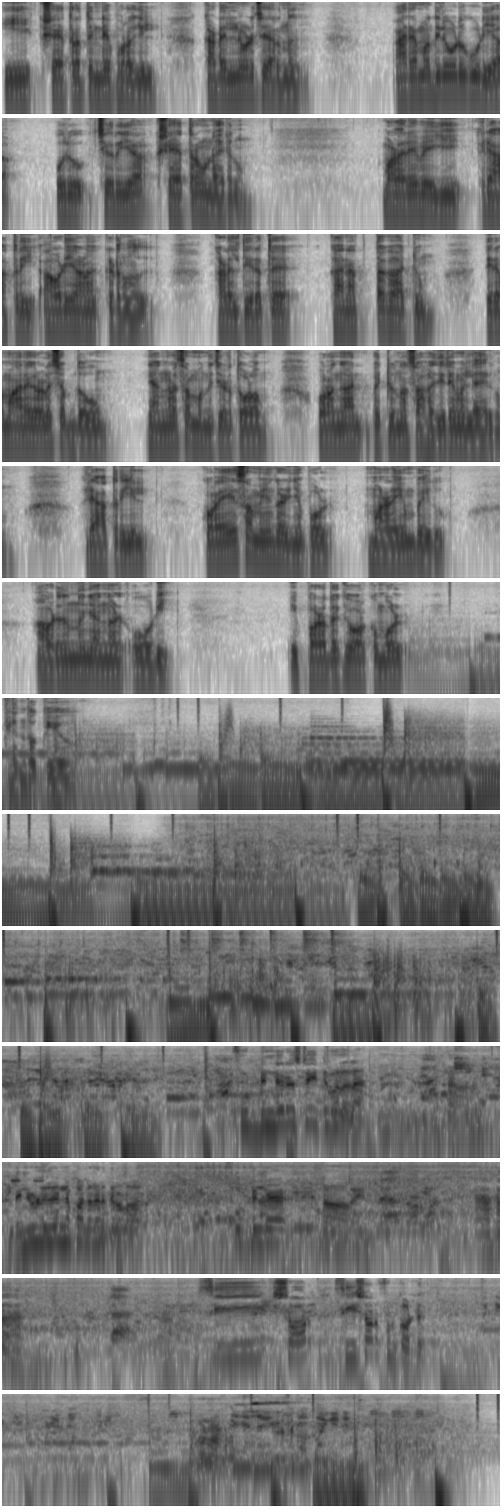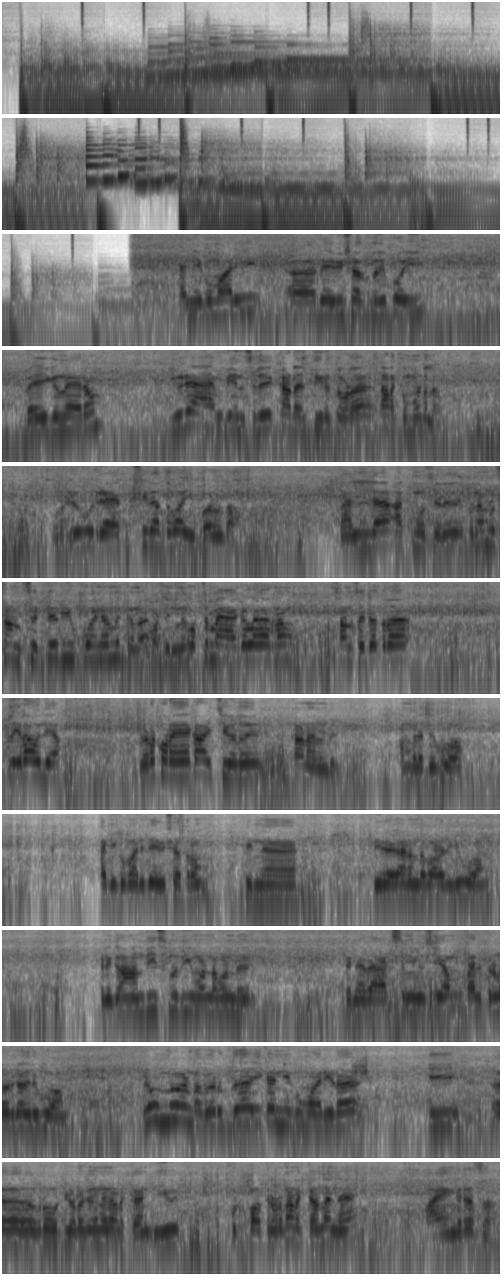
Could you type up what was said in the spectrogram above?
ഈ ക്ഷേത്രത്തിന്റെ പുറകിൽ കടലിനോട് ചേർന്ന് അരമതിലോട് കൂടിയ ഒരു ചെറിയ ക്ഷേത്രമുണ്ടായിരുന്നു. വളരെ വൈകി രാത്രി അവിടെയാണ് കിടന്നത്. കടൽ തീരത്തെ കനത്ത കാറ്റും തിരമാലകളുടെ ശബ്ദവും ഞങ്ങളെ സംബന്ധിച്ചിടത്തോളം ഉറങ്ങാൻ പറ്റുന്ന സാഹചര്യമല്ലായിരുന്നു. രാത്രിയിൽ കുറേ സമയം കഴിഞ്ഞപ്പോൾ മഴയും പെയ്തു. അവിടെ നിന്ന് ഞങ്ങൾ ഓടി. ഇപ്പോഴതൊക്കെ ഓർക്കുമ്പോൾ എന്തൊക്കെയോ ഒരു സ്റ്റേറ്റ് പോലെ അല്ലേ? ഇതിന്റെ ഉള്ളിൽ തന്നെ പലതരത്തിലുള്ള ഫുഡിന്റെ ആ. Sea shore sea shore food court കൊള്ളാം ഈ ഒരു സെറ്റ് കന്യാകുമാരി ദേവി ക്ഷേത്രത്തിൽ പോയി. വൈകുന്നേരം ഈ ഒരു ആംബിയൻസിൽ കടൽ തീരത്തോടെ നടക്കുമ്പോണ്ടല്ലോ. ഒരു രക്ഷയില്ലാത്ത വൈബാണ് കേട്ടോ നല്ല അറ്റ്മോസ്ഫിയർ ഇപ്പോൾ നമ്മൾ സൺസെറ്റ് വ്യൂ പോയിന്റാണ് നിൽക്കുന്നത് പക്ഷെ ഇന്ന് കുറച്ച് മേഘമുള്ള കാരണം സൺസെറ്റ് അത്ര ക്ലിയർ ആവില്ല. ഇവിടെ കുറേ കാഴ്ചകൾ കാണാനുണ്ട്. അമ്പലത്തിൽ പോവാം. കന്യാകുമാരി ദേവീക്ഷേത്രം പിന്നെ വിവേകാനന്ദ പാടലേക്ക് പോവാം. പിന്നെ ഗാന്ധി സ്മൃതി മണ്ഡപമുണ്ട്. പിന്നെ വാക്സ് മ്യൂസിയം താല്പര്യമുള്ളവർക്ക് അതിൽ പോവാം. പിന്നെ ഒന്നും വേണ്ട വെറുതെ ഈ കന്യാകുമാരിയുടെ ഈ റോട്ടിലൂടെ റോട്ടിലൂടെയൊക്കെ ഇങ്ങനെ നടക്കാൻ ഈ ഫുട്പാത്തിലൂടെ നടക്കാൻ തന്നെ ഭയങ്കര രസമാണ്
